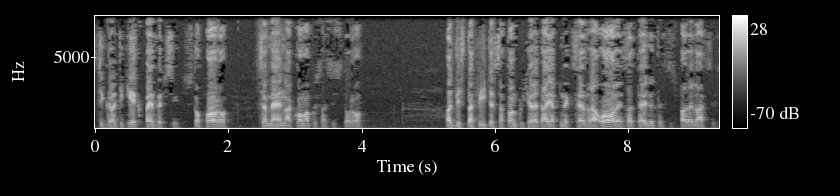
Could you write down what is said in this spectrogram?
στην κρατική εκπαίδευση, στο φόρο, σε μένα ακόμα που σας ιστορώ. Αντισταθείτε σε αυτόν που χαιρετάει από την εξέδρα ώρες ατέλειωτες στις παρελάσεις.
